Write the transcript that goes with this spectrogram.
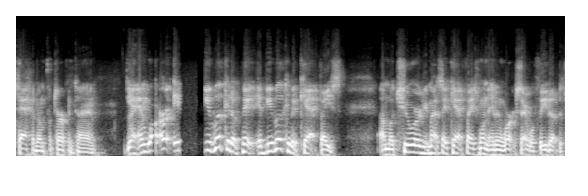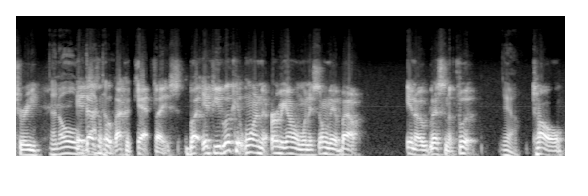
tapping them for turpentine. Yeah, and er, if you look at a if you look at a cat face, a mature, you might say cat face, one that had been worked several feet up the tree. An old It doesn't look like a cat face, but if you look at one early on when it's only about, you know, less than a foot Yeah. tall.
